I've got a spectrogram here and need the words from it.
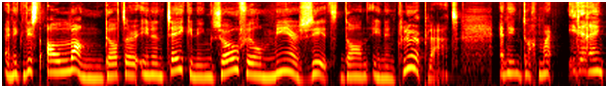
En ik wist al lang dat er in een tekening zoveel meer zit dan in een kleurplaat. En ik dacht, maar iedereen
